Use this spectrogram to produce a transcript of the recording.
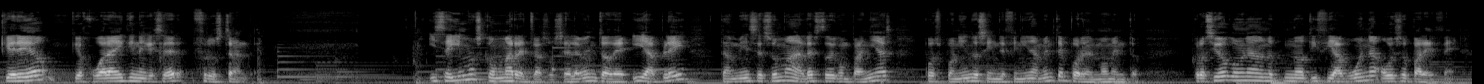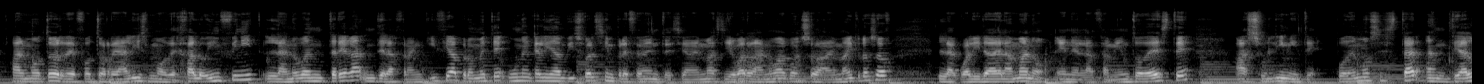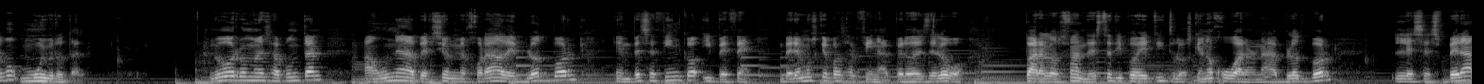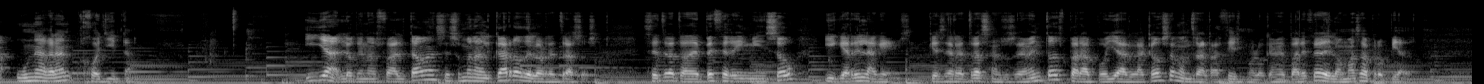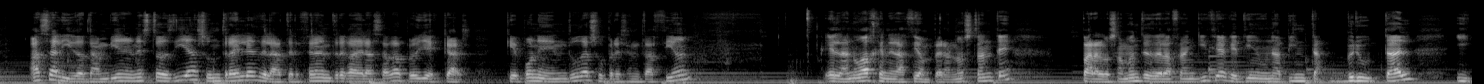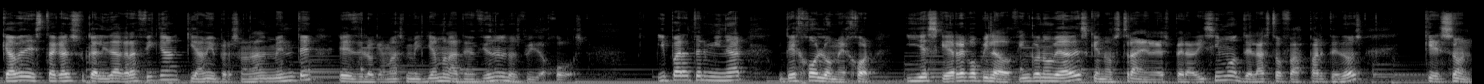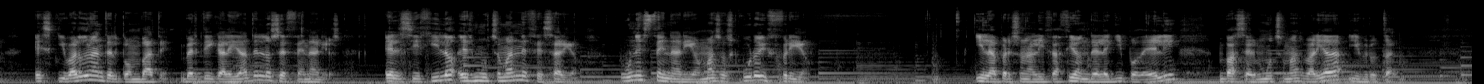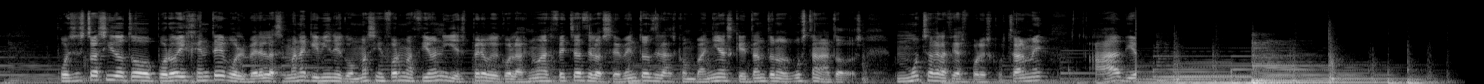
creo que jugar ahí tiene que ser frustrante. Y seguimos con más retrasos. El evento de EA Play también se suma al resto de compañías posponiéndose indefinidamente por el momento. Prosigo con una noticia buena, o eso parece. Al motor de fotorrealismo de Halo Infinite, la nueva entrega de la franquicia promete una calidad visual sin precedentes y además llevar la nueva consola de Microsoft, la cual irá de la mano en el lanzamiento de este, a su límite. Podemos estar ante algo muy brutal. Nuevos rumores apuntan a una versión mejorada de Bloodborne en PS5 y PC. Veremos qué pasa al final, pero desde luego, para los fans de este tipo de títulos que no jugaron a Bloodborne, les espera una gran joyita. Y ya, lo que nos faltaban se suman al carro de los retrasos. Se trata de PC Gaming Show y Guerrilla Games, que se retrasan sus eventos para apoyar la causa contra el racismo, lo que me parece de lo más apropiado. Ha salido también en estos días un tráiler de la tercera entrega de la saga Project Cars, que pone en duda su presentación en la nueva generación, pero no obstante, para los amantes de la franquicia que tiene una pinta brutal y cabe destacar su calidad gráfica, que a mí personalmente es de lo que más me llama la atención en los videojuegos. Y para terminar, dejo lo mejor, y es que he recopilado 5 novedades que nos traen el esperadísimo The Last of Us Parte 2, que son esquivar durante el combate, verticalidad en los escenarios. El sigilo es mucho más necesario, un escenario más oscuro y frío. Y la personalización del equipo de Ellie va a ser mucho más variada y brutal. Pues esto ha sido todo por hoy, gente. Volveré la semana que viene con más información y espero que con las nuevas fechas de los eventos de las compañías que tanto nos gustan a todos. Muchas gracias por escucharme. Adiós.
